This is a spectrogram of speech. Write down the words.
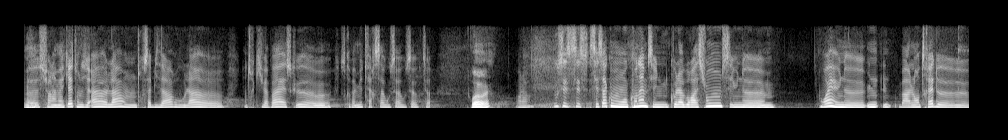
Mhm. sur la maquette, on dit Ah, là, on trouve ça bizarre, ou là, un truc qui va pas, est-ce que ce serait pas mieux de faire ça, ou ça, ou ça, ou ça? Ouais, ouais. Voilà. Nous, c'est- ça qu'on aime, c'est une collaboration, c'est une. euh, ouais, une. bah, l'entraide, euh,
